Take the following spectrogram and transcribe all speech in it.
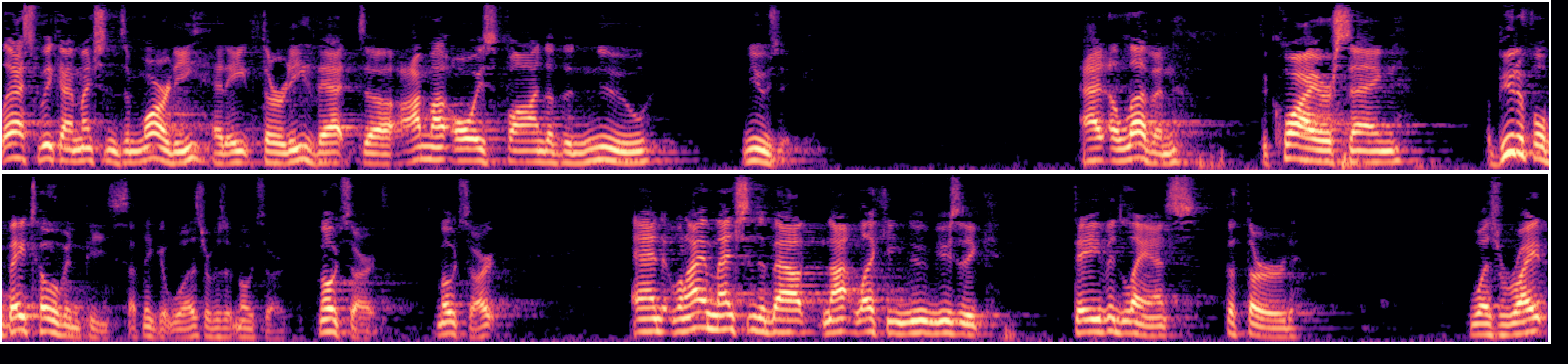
Last week I mentioned to Marty at 8:30 that uh, I'm not always fond of the new music. At 11, the choir sang a beautiful Beethoven piece, I think it was, or was it Mozart? Mozart. Mozart. And when I mentioned about not liking new music, David Lance III was right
